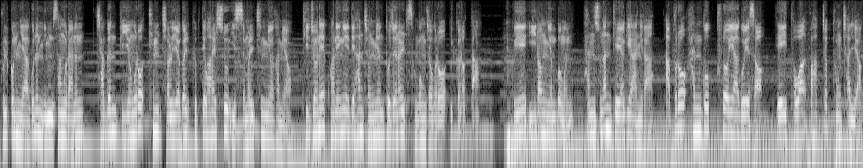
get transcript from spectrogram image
불꽃 야구는 임상우라는 작은 비용으로 팀 전력을 극대화할 수 있음을 증명하며 기존의 관행에 대한 정면 도전을 성공적으로 이끌었다. 그의 1억 연봉은 단순한 계약이 아니라 앞으로 한국 프로야구에서 데이터와 과학적 통찰력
